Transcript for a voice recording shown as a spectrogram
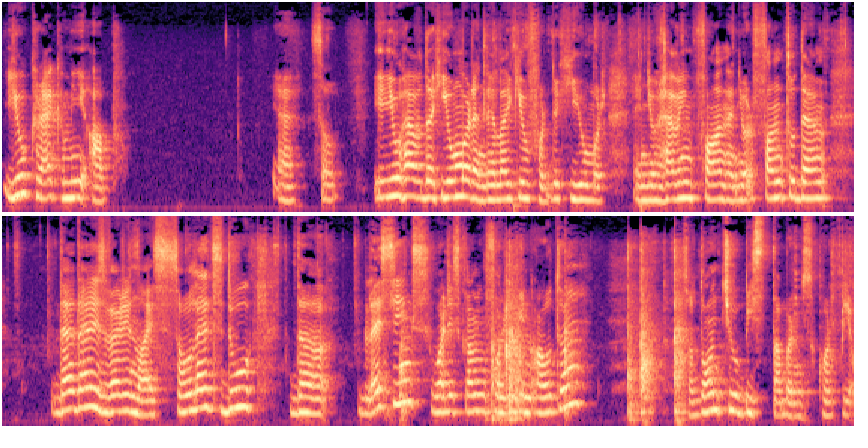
you crack me up. Yeah, so you have the humor and they like you for the humor and you're having fun and you're fun to them. That that is very nice. So let's do the blessings what is coming for you in autumn. So don't you be stubborn scorpio.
